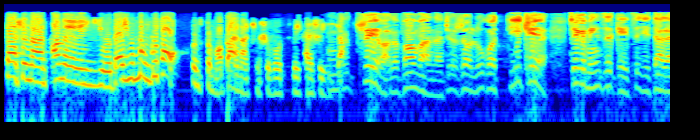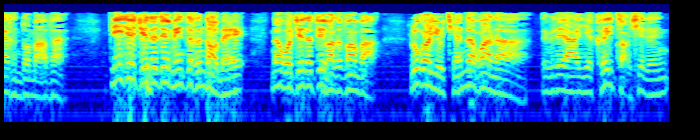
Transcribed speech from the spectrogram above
但是呢，他们有的又梦不到，怎么办呢？请师傅慈悲开示一下。最好的方法呢，就是说，如果的确这个名字给自己带来很多麻烦，的确觉得这个名字很倒霉，那我觉得最好的方法，如果有钱的话呢，对不对啊？也可以找些人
